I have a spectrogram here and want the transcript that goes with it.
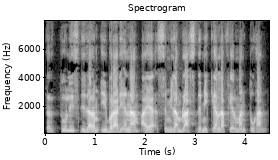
tertulis di dalam Ibrani 6 ayat 19. Demikianlah firman Tuhan.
